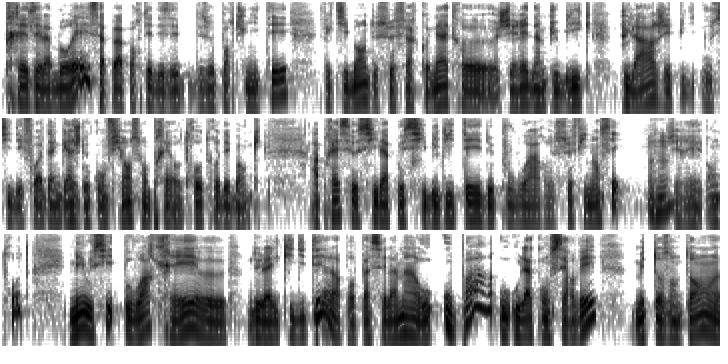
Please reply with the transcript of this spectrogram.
très élaboré. Ça peut apporter des, des, opportunités, effectivement, de se faire connaître, gérer d'un public plus large, et puis aussi des fois d'un gage de confiance auprès, entre autres, des banques. Après, c'est aussi la possibilité de pouvoir se financer Mhm. entre autres, mais aussi de pouvoir créer euh, de la liquidité, alors pour passer la main ou, pas, ou, la conserver, mais de temps en temps euh,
